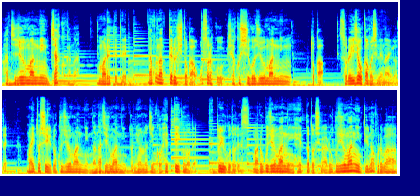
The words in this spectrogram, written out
,80 万人弱かな、生まれてて、亡くなってる人がおそらく140、50万人とか、それ以上かもしれないので、毎年60万人、70万人と日本の人口減っていくので、ということです。まあ60万人減ったとしたら、60万人っていうのはこれは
